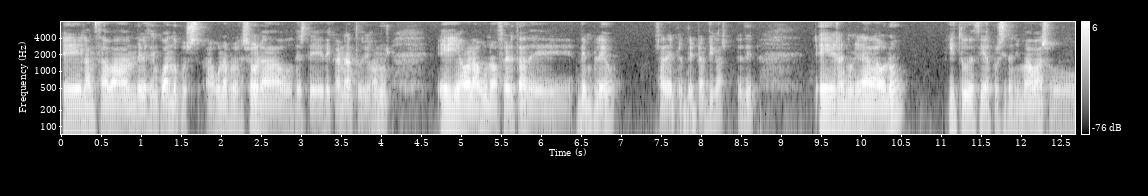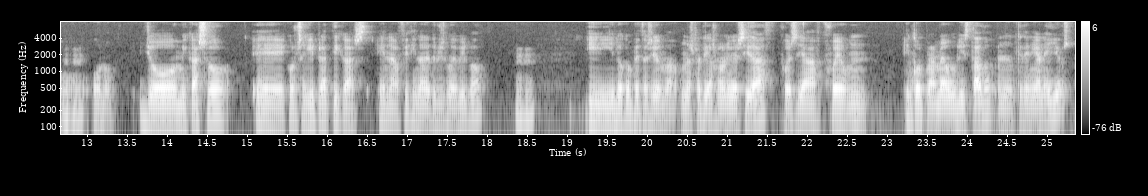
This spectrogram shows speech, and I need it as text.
eh, lanzaban de vez en cuando pues alguna profesora o desde decanato, digamos, eh, llegaba alguna oferta de empleo, o sea, de, de prácticas, es decir, eh, remunerada o no, y tú decías pues si te animabas o, o no. Yo en mi caso eh, conseguí prácticas en la oficina de turismo de Bilbao y lo que empezó siendo unas prácticas en la universidad, pues ya fue un, incorporarme a un listado en el que tenían ellos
